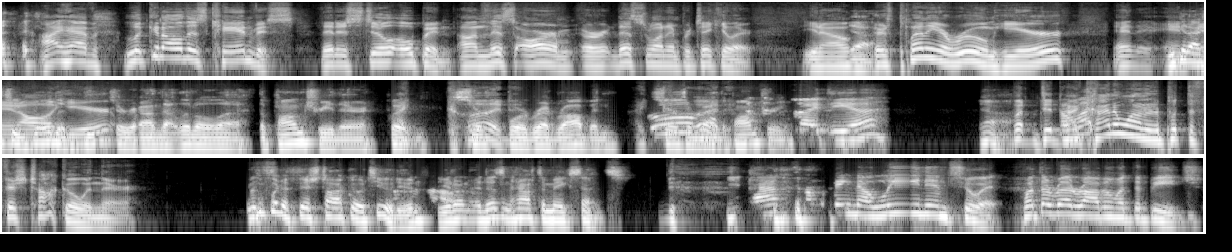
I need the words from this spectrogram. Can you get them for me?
I have look at all this canvas that is still open on this arm or this one in particular. You know, Yeah. there's plenty of room here and, You and, could actually all build a here. beach around that little uh, the palm tree there. Put I a could. surfboard red robin I surfing by the palm tree. good idea. Yeah, But did I I kind of wanted to put the fish taco in there? you can put a fish taco too, dude. You don't. It doesn't have to make sense. You have something now. Lean into it. Put the red robin with the beach.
